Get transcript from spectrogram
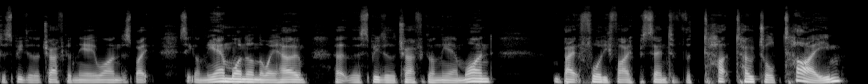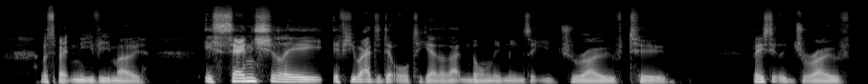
the speed of the traffic on the A1, despite sitting on the M1 on the way home at the speed of the traffic on the M1, about 45% of the t- total time was spent in EV mode essentially, if you added it all together, that normally means that you drove to basically drove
